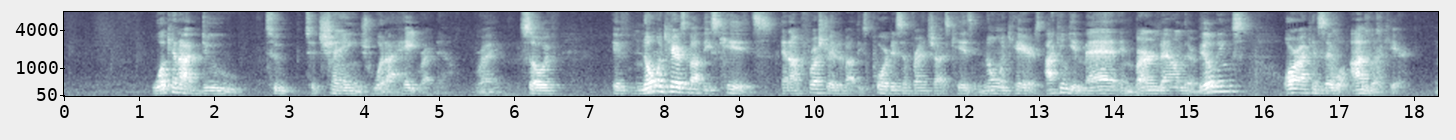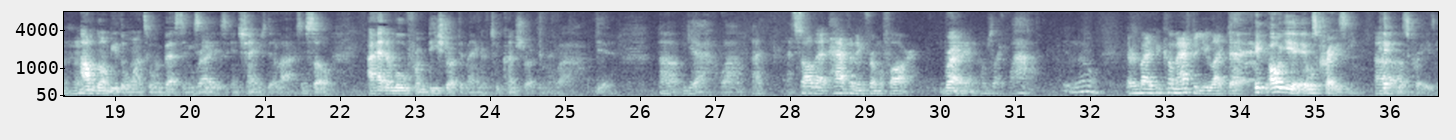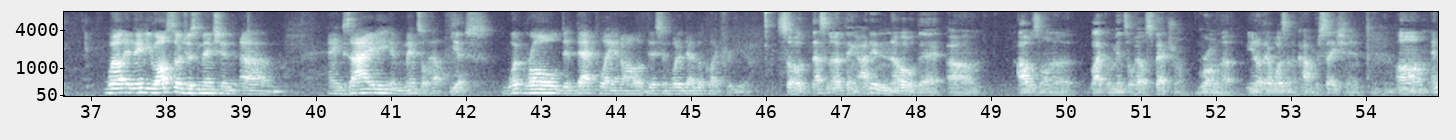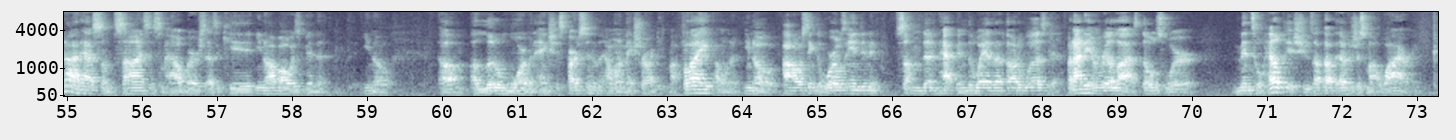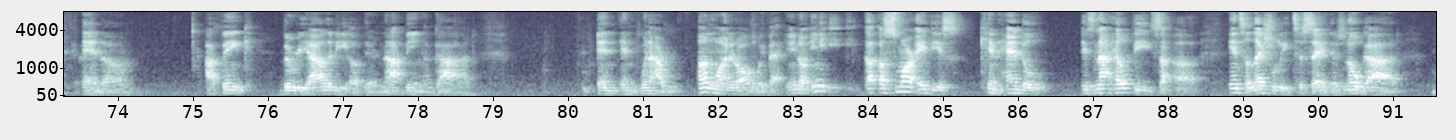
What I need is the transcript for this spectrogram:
what can I do to to change what I hate right now? Right. So if if no one cares about these kids and I'm frustrated about these poor disenfranchised kids and no one cares, I can get mad and burn down their buildings, or I can say, well, I'm gonna care. I'm gonna be the one to invest in these Right. kids and change their lives. And so I had to move from destructive anger to constructive anger. Wow. Yeah. Um, yeah, wow. I, I saw that happening from afar. Right. And I was like, wow, didn't know. Everybody could come after you like that. oh yeah, it was crazy. it Uh, was crazy. Well, and then you also just mentioned um, anxiety and mental health. Yes. What role did that play in all of this, and what did that look like for you? So that's another thing. I didn't know that um, I was on a like a mental health spectrum growing up. You know, that wasn't a conversation. Um, and I had had some signs and some outbursts as a kid. You know, I've always been, a, you know, um, a little more of an anxious person. I want to make sure I get my flight. I want to, you know, I always think the world's ending if something doesn't happen the way that I thought it was. Yeah. But I didn't realize those were mental health issues. I thought that was just my wiring. And um, I think the reality of there not being a God, and and when I unwind it all the way back, you know, any a, a smart atheist can handle. It's not healthy uh, intellectually to say there's no God,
